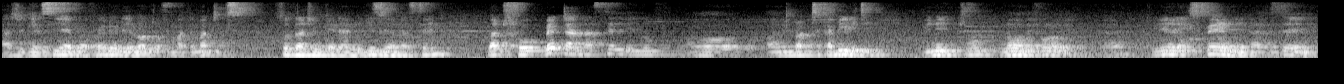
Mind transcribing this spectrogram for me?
As you can see, I've avoided a lot of mathematics so that you can easily understand. But for better understanding of uh, and practicability, you need to know the following. uh, to really explain and understand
